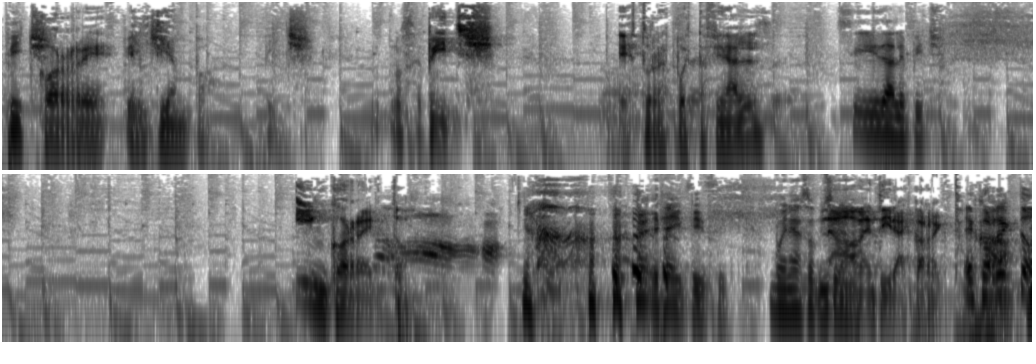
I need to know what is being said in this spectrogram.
Peach. Corre el tiempo. Peach. No sé. Peach. ¿Es tu respuesta final? Sí, dale, Peach. Incorrecto. Era difícil. Buenas opciones. No, mentira, es correcto. ¿Es correcto?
